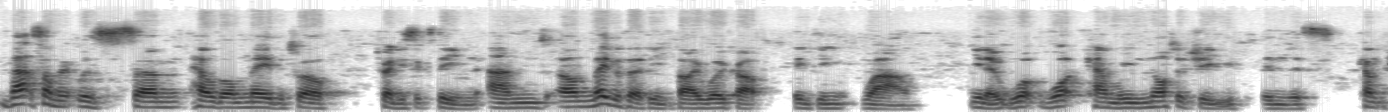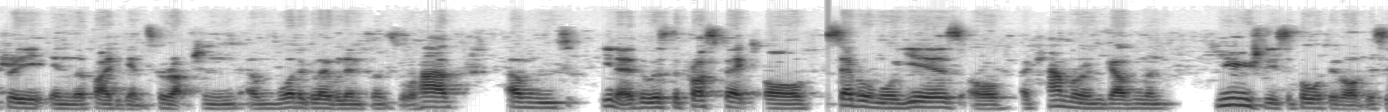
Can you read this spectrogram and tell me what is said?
That summit was um, held on May the 12th, 2016. And on May the 13th, I woke up thinking, wow, you know, what, what can we not achieve in this country in the fight against corruption and what a global influence we'll have? And, you know, there was the prospect of several more years of a Cameron government hugely supportive of this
